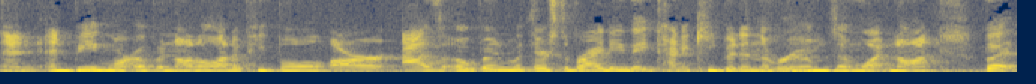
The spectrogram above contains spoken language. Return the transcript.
And and being more open. Not a lot of people are as open with their sobriety. They kind of keep it in the rooms and whatnot. But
